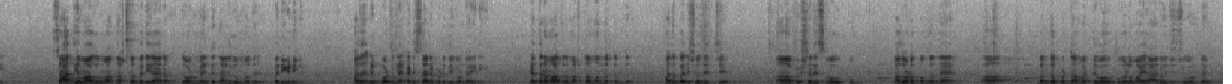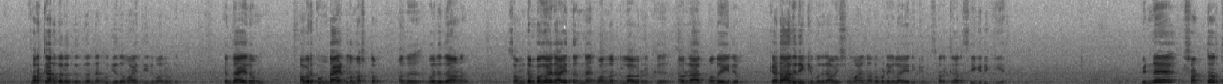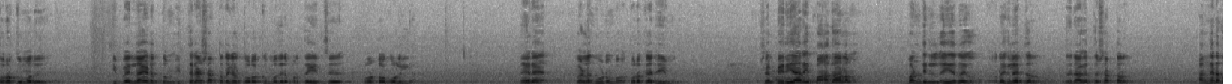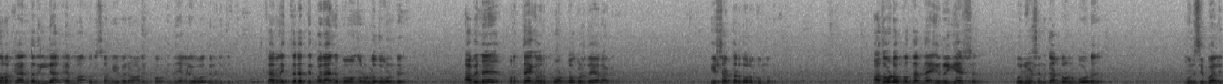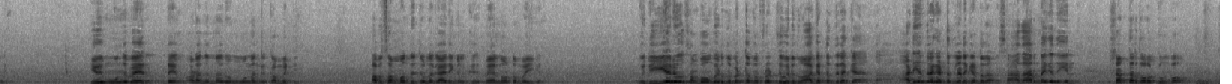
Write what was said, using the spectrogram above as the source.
സാധ്യമാകുന്ന നഷ്ടപരിഹാരം ഗവൺമെന്റ് നൽകുന്നത് പരിഗണിക്കും. അത് റിപ്പോർട്ടിനെ അടിസ്ഥാനപ്പെടുത്തിക്കൊണ്ടായിരിക്കും. എത്രമാത്രം നഷ്ടം വന്നിട്ടുണ്ട് അത് പരിശോധിച്ച് ഫിഷറീസ് വകുപ്പും അതോടൊപ്പം തന്നെ ബന്ധപ്പെട്ട മറ്റ് വകുപ്പുകളുമായി ആലോചിച്ചുകൊണ്ട് സർക്കാർ തലത്തിൽ തന്നെ ഉചിതമായ തീരുമാനമെടുക്കും. എന്തായാലും അവർക്കുണ്ടായിട്ടുള്ള നഷ്ടം അത് വലുതാണ്. സംരംഭകരായി തന്നെ വന്നിട്ടുള്ള അവർക്ക് അവരുടെ ആത്മധൈര്യം കെടാതിരിക്കുന്നതിനാവശ്യമായ നടപടികളായിരിക്കും സർക്കാർ സ്വീകരിക്കുക. പിന്നെ ഷട്ടർ തുറക്കുന്നത് ഇപ്പോൾ എല്ലായിടത്തും ഇത്തരം ഷട്ടറുകൾ തുറക്കുന്നതിന് പ്രത്യേകിച്ച് പ്രോട്ടോകോൾ ഇല്ല നേരെ വെള്ളം കൂടുമ്പോൾ തുറക്കുക ചെയ്യുമ്പോൾ പക്ഷെ പെരിയാർ ഈ പാതാളം ബണ്ടിൽ ഈ റെഗുലേറ്റർ ഇതിനകത്ത് ഷട്ടർ അങ്ങനെ തുറക്കേണ്ടതില്ല എന്ന ഒരു സമീപനമാണ് ഇപ്പോൾ ഇന്ന് ഞങ്ങൾ യോഗത്തിലെടുത്തത്. കാരണം ഇത്തരത്തിൽ പല അനുഭവങ്ങൾ ഉള്ളതുകൊണ്ട് അവന് പ്രത്യേക ഒരു പ്രോട്ടോകോൾ തയ്യാറാക്കും ഈ ഷട്ടർ തുറക്കുമ്പോൾ അതോടൊപ്പം തന്നെ irrigation pollution control board municipality ഈ മൂന്ന് പേരുടെയും അടങ്ങുന്ന ഒരു മൂന്നംഗ കമ്മിറ്റി അത് സംബന്ധിച്ചുള്ള കാര്യങ്ങൾക്ക് മേൽനോട്ടം വഹിക്കണം. വലിയൊരു സംഭവം വരുന്നു. പെട്ടെന്ന് ഫ്ലഡ് വരുന്നു. ആ ഘട്ടത്തിലൊക്കെ അടിയന്തര ഘട്ടത്തിൽ എടുക്കേണ്ടതാണ്. സാധാരണഗതിയിൽ ഷട്ടർ തുറക്കുമ്പോൾ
